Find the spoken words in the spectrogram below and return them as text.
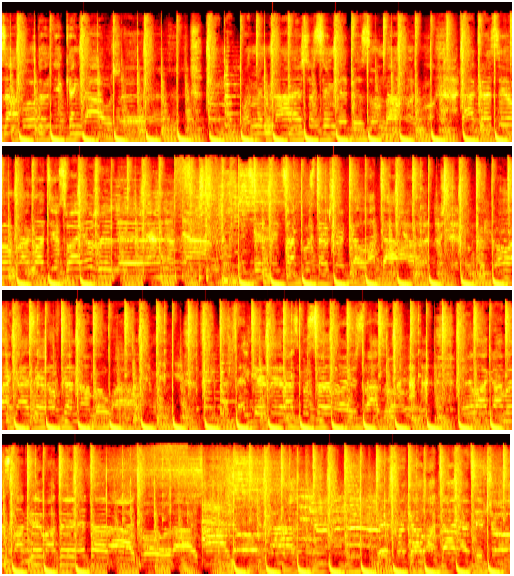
забуду никогда уже. Ты напоминаешь о себе безумно. Так красивым проглотив свое желе. Пепельница пустых шоколада Кока-кола, газировка number one? Фрикадельки ты раскусываешь сразу. Килограммы сладкой ваты Это рай, твой рай Аленка шоколадная девчонка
